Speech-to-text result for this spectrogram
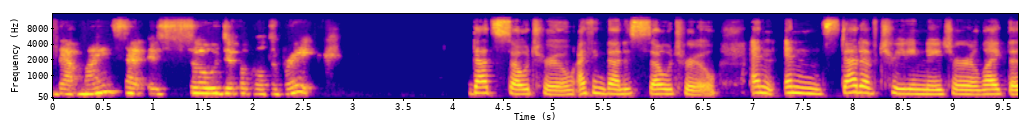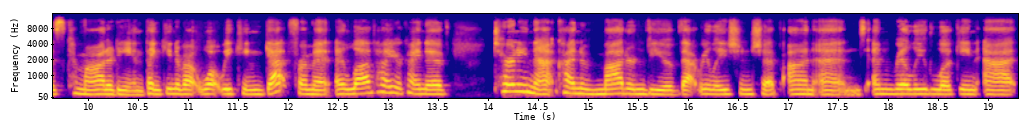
that mindset is so difficult to break. That's so true. I think that is so true. And, and instead of treating nature like this commodity and thinking about what we can get from it, I love how you're kind of turning that kind of modern view of that relationship on end and really looking at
